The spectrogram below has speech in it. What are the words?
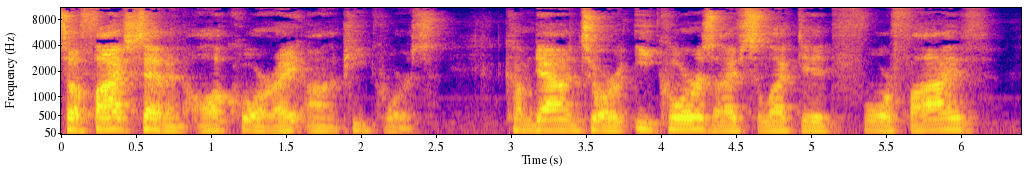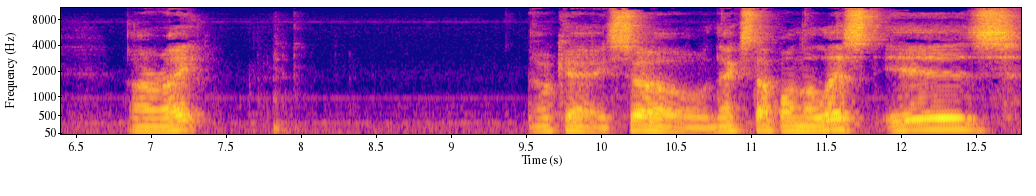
So five seven all core, right, on the P cores. Come down to our E cores. I've selected 4, 5. All right. Okay, so next up on the list is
